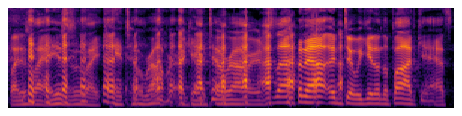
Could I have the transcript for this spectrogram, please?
but it's like I just like, can't tell Robert. I can't tell Robert. It's not out until we get on the podcast.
